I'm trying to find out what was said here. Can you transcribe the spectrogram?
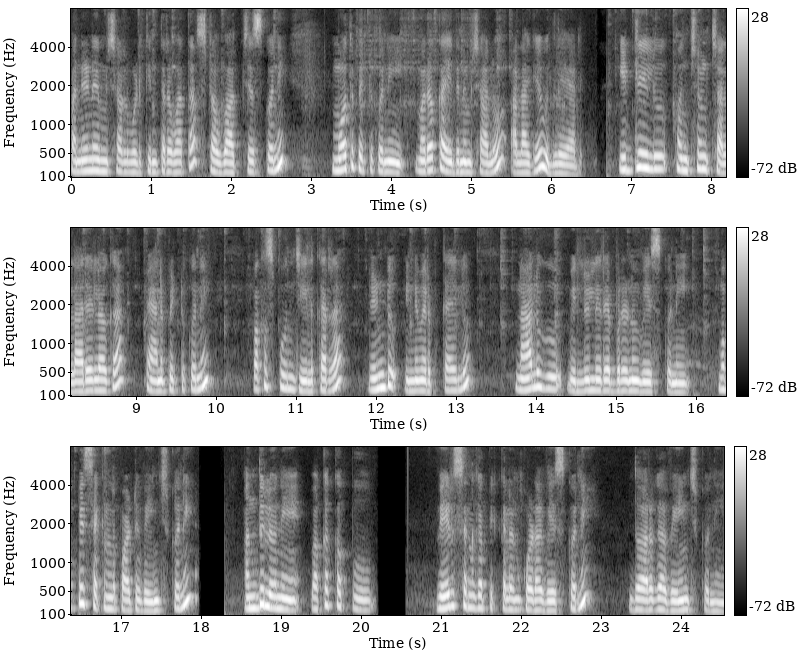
పన్నెండు నిమిషాలు ఉడికిన తర్వాత స్టవ్ ఆఫ్ చేసుకొని మూత పెట్టుకొని మరొక ఐదు నిమిషాలు అలాగే వదిలేయాలి. ఇడ్లీలు కొంచెం చల్లారేలోగా ప్యాన పెట్టుకొని ఒక స్పూన్ జీలకర్ర రెండు ఎండుమిరపకాయలు నాలుగు వెల్లుల్లి రెబ్బలను వేసుకొని ముప్పై సెకండ్ల పాటు వేయించుకొని అందులోనే ఒక కప్పు వేరుశనగ పిక్కలను కూడా వేసుకొని దోరగా వేయించుకొని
